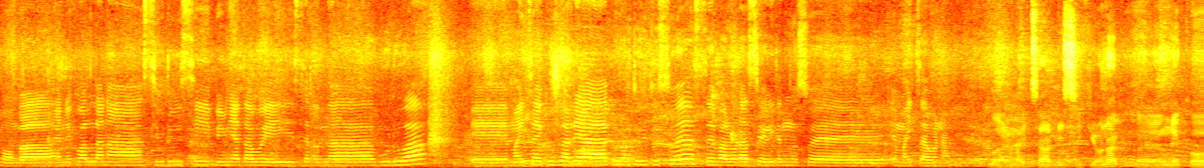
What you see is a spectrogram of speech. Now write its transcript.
Bon, ba, eneko aldana ziuruzi 2008 zerrenda burua, e, emaitza ikusgarriak lortu dituzue, ze valorazio egiten duzue emaitza ona? Ba, emaitza biziki honak, eguneko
